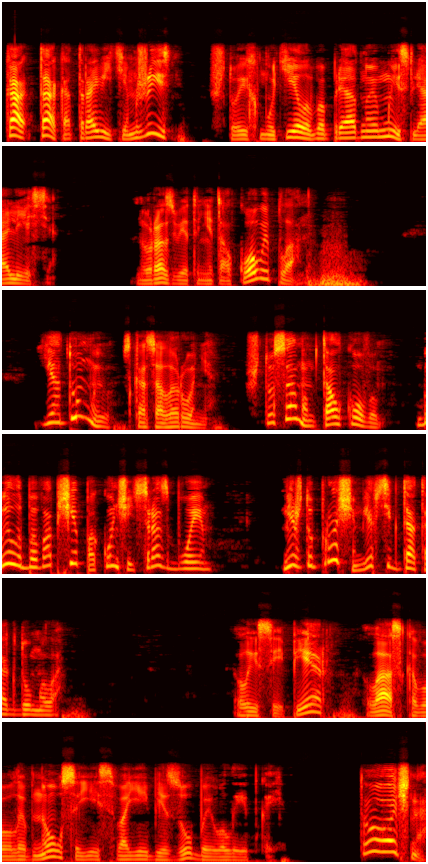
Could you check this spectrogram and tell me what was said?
как так отравить им жизнь, что их мутило бы при одной мысли о лесе. Но разве это не толковый план? «Я думаю, — сказала Рони, — что самым толковым было бы вообще покончить с разбоем. Между прочим, я всегда так думала». Лысый Пер ласково улыбнулся ей своей беззубой улыбкой. «Точно!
